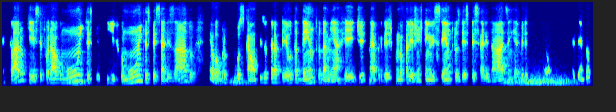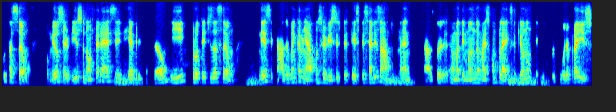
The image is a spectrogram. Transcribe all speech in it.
É claro que, se for algo muito específico, muito especializado, eu vou buscar um fisioterapeuta dentro da minha rede, né? Porque, desde como eu falei, a gente tem os centros de especialidades em reabilitação, exemplo, amputação. O meu serviço não oferece reabilitação e protetização. Nesse caso, eu vou encaminhar para um serviço especializado, né? Caso, é uma demanda mais complexa que eu não tenho estrutura para isso.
